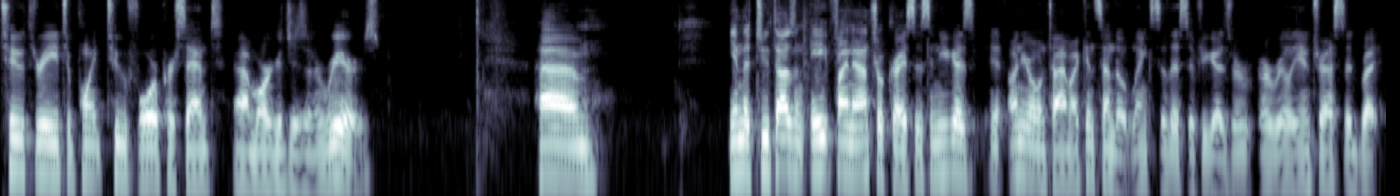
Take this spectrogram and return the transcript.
0.23 to 0.24% uh, mortgages in arrears. Um, in the 2008 financial crisis, and you guys, on your own time, I can send out links to this if you guys are, are really interested, but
